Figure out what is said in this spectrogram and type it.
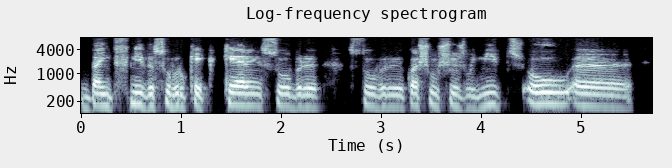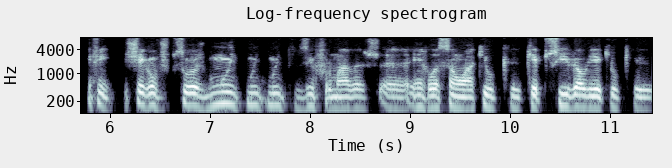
bem definida sobre o que é que querem, sobre, sobre quais são os seus limites, ou, uh, enfim, chegam-vos pessoas muito, muito, muito desinformadas uh, em relação àquilo que, que, é possível e aquilo que,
